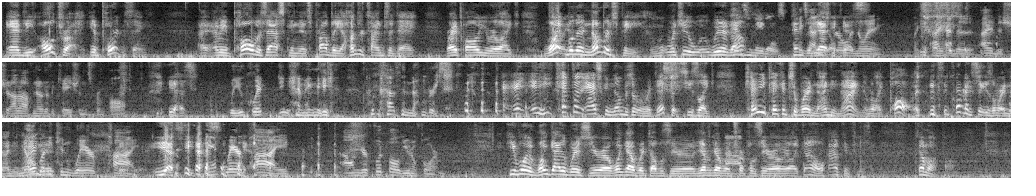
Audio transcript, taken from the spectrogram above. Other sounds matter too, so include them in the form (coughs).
And the ultra important thing, I, I mean, Paul was asking this probably a hundred times a day, right, Paul? You were like, "What Oh, yeah. will their numbers be?" Weren't you weirded out? Pins and needles. Pins got and Yeah, so needles. yes. annoying. Like (laughs) I had to, I had to shut off notifications from Paul. Yes. Will you quit DMing me (laughs) about the numbers? And, and he kept on asking numbers that were ridiculous. He's like, "Kenny Pickett should wear 99," and we're like, "Paul, (laughs) the quarterback says he'll wear 99." Nobody can wear pie. (laughs) Yes, You yes. can't wear pie on your football uniform. He wanted one guy to wear zero, one guy to wear double zero, the other guy to wear Wow. triple zero. We're like, oh, how confusing. Come on, Paul.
